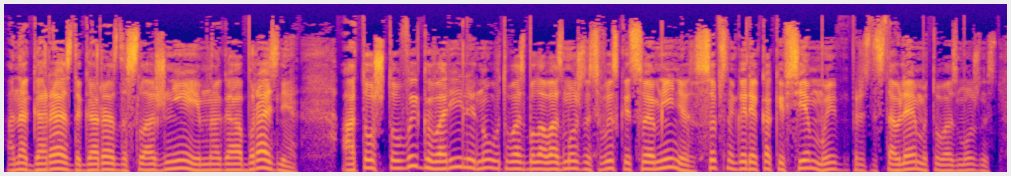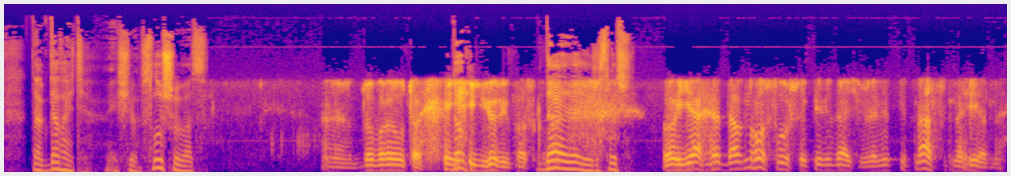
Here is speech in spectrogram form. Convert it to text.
она гораздо-гораздо сложнее и многообразнее. А то, что вы говорили, ну вот у вас была возможность высказать свое мнение, собственно говоря, как и всем, мы предоставляем эту возможность. Так, давайте еще. Слушаю вас. Э, доброе утро, Доб... Юрий Пасков. Да, да, Юрий, слышу. Я давно слушаю передачу, уже лет 15, наверное.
